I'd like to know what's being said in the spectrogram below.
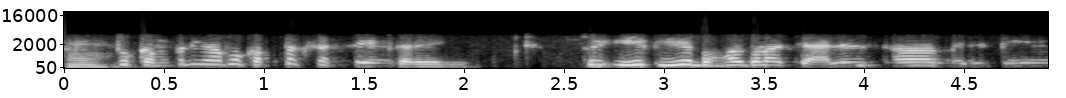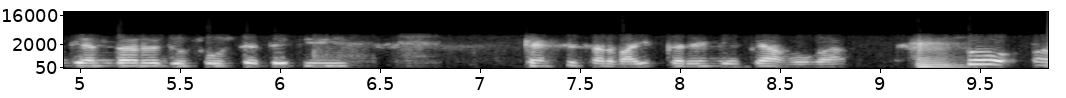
हम्म तो कंपनी आपको कब तक सस्टेन करेगी? तो एक ये बहुत बड़ा चैलेंज था मेरी टीम के अंदर जो सोचते थे कि कैसे सरवाइव करेंगे क्या होगा। हम्म तो अ,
